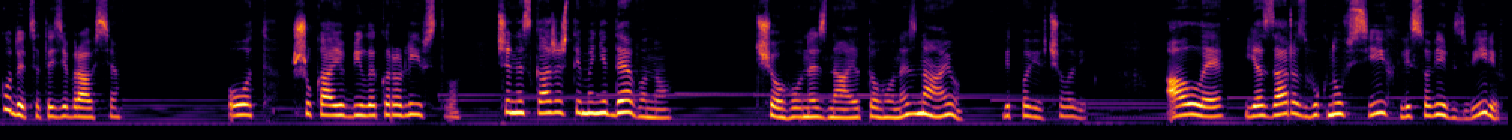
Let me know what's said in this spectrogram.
Куди це ти зібрався? От, шукаю біле королівство. Чи не скажеш ти мені, де воно? Чого не знаю, того не знаю, відповів чоловік. Але я зараз гукнув всіх лісових звірів.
